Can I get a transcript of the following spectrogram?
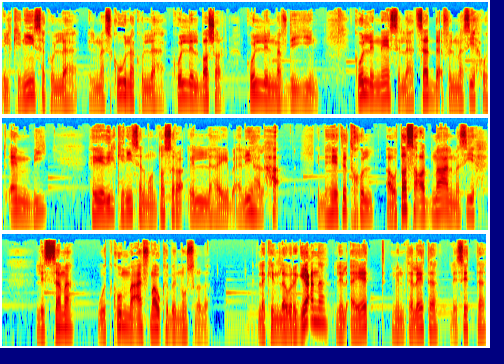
الكنيسة كلها المسكونة كلها كل البشر كل المفديين كل الناس اللي هتصدق في المسيح وتآمن بيه. هي دي الكنيسة المنتصرة اللي هيبقى ليها الحق إن هي تدخل أو تصعد مع المسيح للسماء وتكون معاه في موكب النصرة ده. لكن لو رجعنا للآيات من ثلاثة لستة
